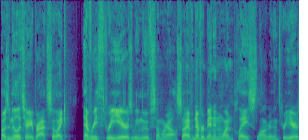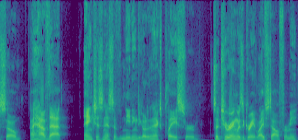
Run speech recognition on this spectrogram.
I was a military brat. So like every three years we moved somewhere else. So I've never been in one place longer than three years. So I have that anxiousness of needing to go to the next place or so touring was a great lifestyle for me.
